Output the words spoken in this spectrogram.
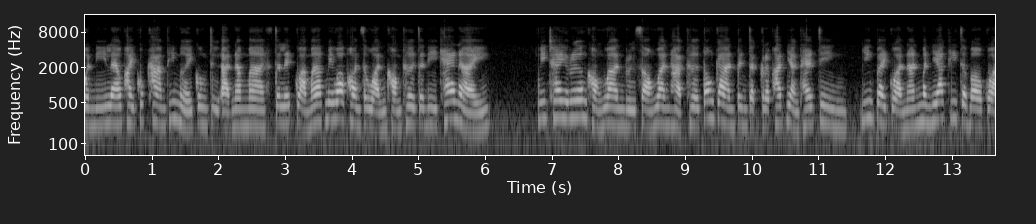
วันนี้แล้วภัยคุกคามที่เหมยกงจืออาจนำมาจะเล็กกว่ามากไม่ว่าพรสวรรค์ของเธอจะดีแค่ไหนไม่ใช่เรื่องของวันหรือสองวันหากเธอต้องการเป็นจักรพรรดิอย่างแท้จริง ยิ่งไปกว่านั้นมันยากที่จะบอกกว่า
